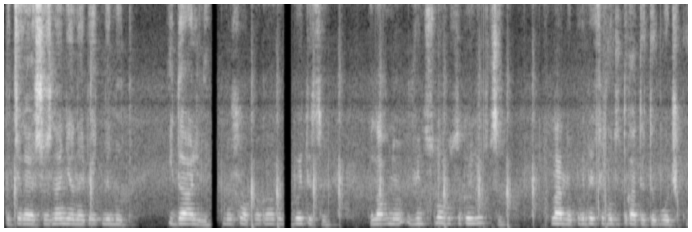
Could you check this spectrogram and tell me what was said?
потеряє сознання на 5 минут. Ідеально. Ну що, пора робити це. Головне, він знову закрився. Ладно, прийдеться буде тратити бочку.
